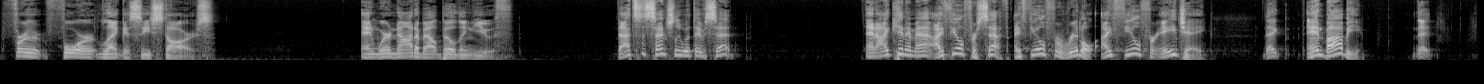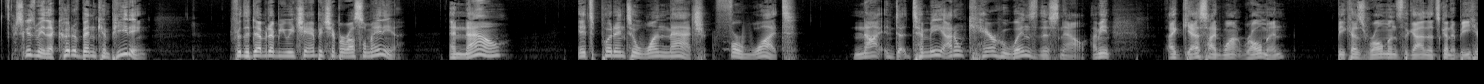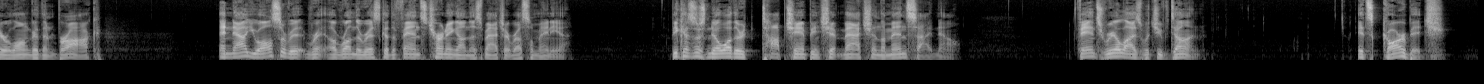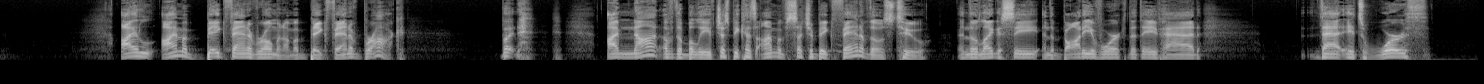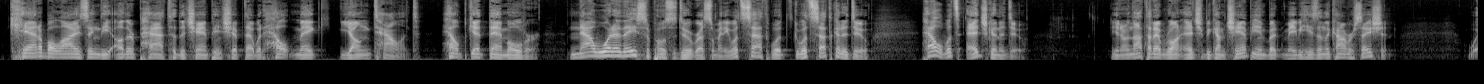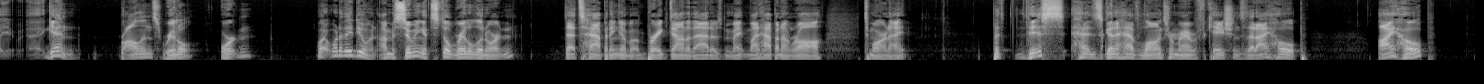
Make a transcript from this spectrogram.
for for legacy stars. And we're not about building youth. That's essentially what they've said. And I can imagine, I feel for Seth. I feel for Riddle. I feel for AJ that, and Bobby. That, excuse me, that could have been competing for the WWE Championship at WrestleMania. And now it's put into one match for what? Not to me, I don't care who wins this now. I mean, I guess I'd want Roman because Roman's the guy that's going to be here longer than Brock. And now you also run the risk of the fans turning on this match at WrestleMania because there's no other top championship match on the men's side now. Fans realize what you've done. It's garbage. I I'm a big fan of Roman. I'm a big fan of Brock. But I'm not of the belief just because I'm of such a big fan of those two and the legacy and the body of work that they've had that it's worth cannibalizing the other path to the championship that would help make young talent, help get them over. Now, what are they supposed to do at WrestleMania? What's Seth? What, what's Seth going to do? Hell, what's Edge going to do? You know, not that I would want Edge to become champion, but maybe he's in the conversation. Again, Rollins, Riddle, Orton. What what are they doing? I'm assuming it's still Riddle and Orton. That's happening. A breakdown of that is, might, might happen on Raw tomorrow night. But this is going to have long term ramifications that I hope, I hope,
